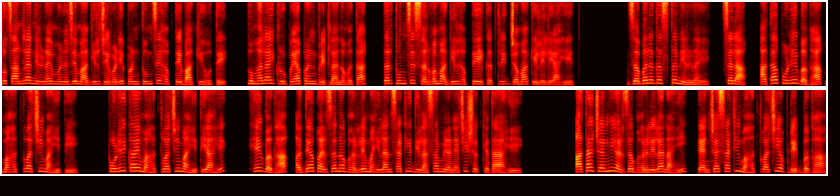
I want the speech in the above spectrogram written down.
तो चांगला निर्णय म्हणजे मागील जेवढे पण तुमचे हप्ते बाकी होते तुम्हाला एक रुपया पण भेटला नव्हता तर तुमचे सर्व मागील हप्ते एकत्रित जमा केलेले आहेत. जबरदस्त निर्णय. चला आता पुढे बघा महत्वाची माहिती. पुढे काय महत्वाची माहिती आहे? हे बघा अद्याप अर्ज न भरले महिलांसाठी दिलासा मिळण्याची शक्यता आहे. आता ज्यांनी अर्ज भरलेला नाही त्यांच्यासाठी महत्वाची अपडेट बघा.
